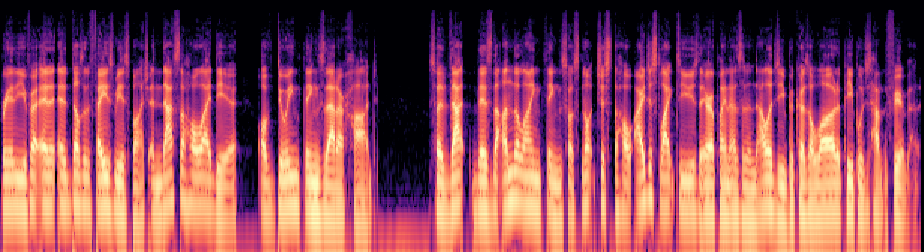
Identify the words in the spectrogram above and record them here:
bring a new, and it, and it doesn't phase me as much. And that's the whole idea of doing things that are hard. So that there's the underlying thing. So it's not just the whole. I just like to use the airplane as an analogy because a lot of people just have the fear about it.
